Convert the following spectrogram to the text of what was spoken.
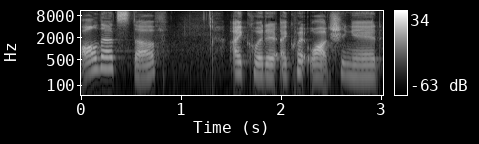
all that stuff I quit it. I quit watching it.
